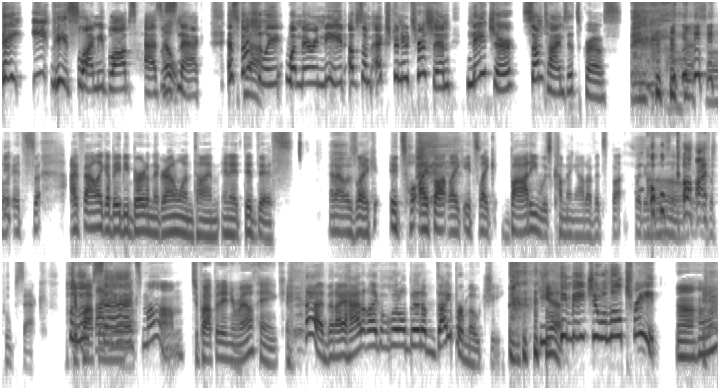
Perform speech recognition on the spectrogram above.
they eat these slimy blobs as a Oh. snack, especially when they're in need of some extra nutrition. Nature, sometimes it's gross. so it's I found like a baby bird on the ground one time and it did this. And I was like, it's I thought like its like body was coming out of its butt, but it, Oh, was, a, it was a poop sack. Did you Poop pop it in your- were sack. its mom. Did you pop it in your mouth, Hank? Yeah, and then I had like a little bit of diaper mochi. He, yeah. he made you a little treat. Uh huh.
